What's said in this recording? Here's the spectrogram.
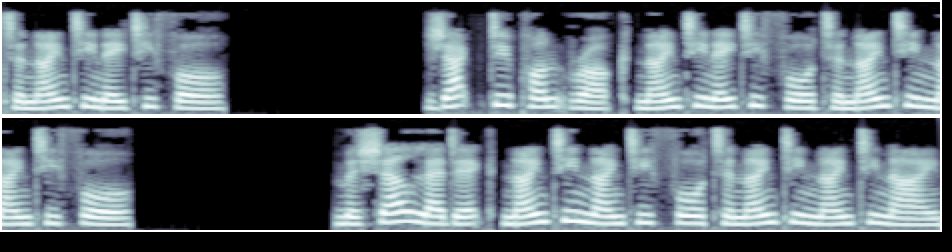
to 1984 Jacques Dupont-Roc (1984–1994), Michel Leduc (1994–1999),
